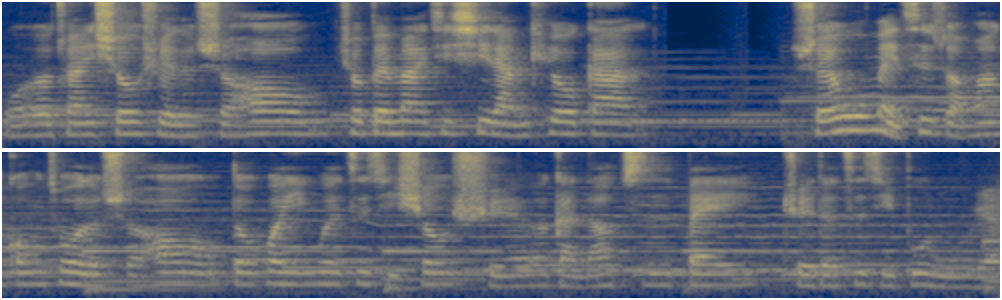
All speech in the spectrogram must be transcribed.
我二专休学的时候就被卖进西凉 Q 干，所以我每次转换工作的时候，都会因为自己休学而感到自卑，觉得自己不如人。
